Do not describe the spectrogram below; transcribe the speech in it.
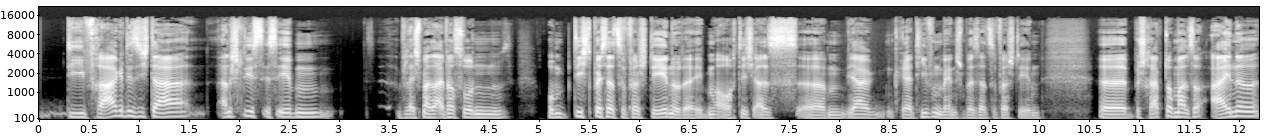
Die Frage, die sich da anschließt, ist eben vielleicht mal einfach so ein, um dich besser zu verstehen oder eben auch dich als ähm, ja, kreativen Menschen besser zu verstehen. Äh, beschreib doch mal so eine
